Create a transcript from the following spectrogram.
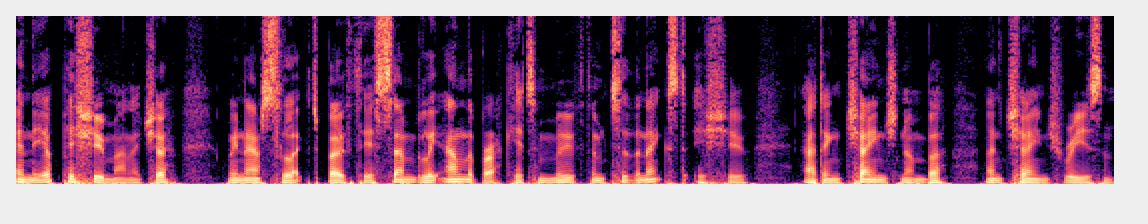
In the Up Issue Manager, we now select both the assembly and the bracket and move them to the next issue, adding change number and change reason.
